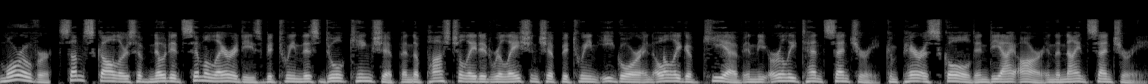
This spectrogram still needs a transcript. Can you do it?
Moreover, some scholars have noted similarities between this dual kingship and the postulated relationship between Igor and Oleg of Kiev in the early 10th century compare Askold and Dir in the 9th century.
